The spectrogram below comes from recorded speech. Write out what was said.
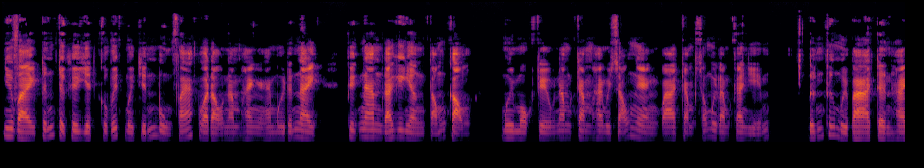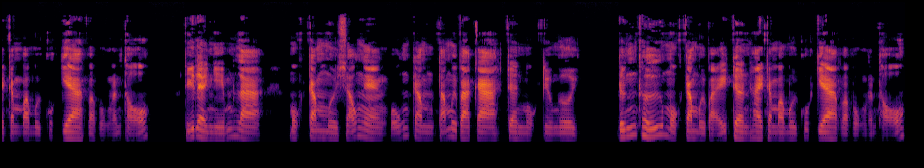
Như vậy, tính từ khi dịch COVID-19 bùng phát vào đầu năm 2020 đến nay, Việt Nam đã ghi nhận tổng cộng 11.526.365 ca nhiễm, đứng thứ 13 trên 230 quốc gia và vùng lãnh thổ. Tỷ lệ nhiễm là 116.483 ca trên 1 triệu người, đứng thứ 117 trên 230 quốc gia và vùng lãnh thổ.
